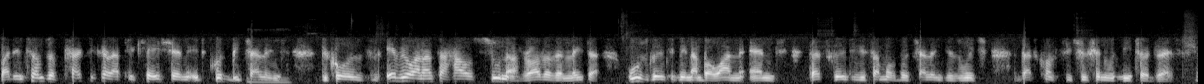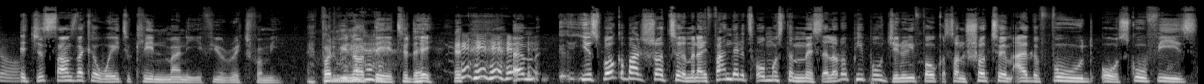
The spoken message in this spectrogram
but in terms of practical application, it could be challenged because everyone wants a house sooner rather than later. Who's going to be number one? And that's going to be some of the challenges which that constitution would need to address. Sure. It just sounds like a way to clean money if you're rich for me. But we're not there today. um, you spoke about short term, and I find that it's almost a miss. A lot of people generally focus on short term, either food or school fees.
